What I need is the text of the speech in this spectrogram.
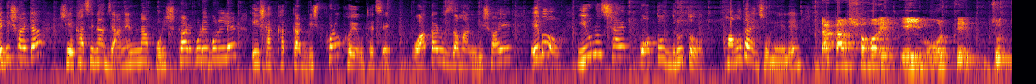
এ বিষয়টা শেখ হাসিনা জানেন না পরিষ্কার করে বললেন এই সাক্ষাৎকার বিস্ফোরক হয়ে উঠেছে ওয়াকারুজ্জামান বিষয়ে এবং ইউনুস সাহেব কত দ্রুত ক্ষমতায় চলে এলেন। ঢাকার শহরে এই মুহূর্তে যুদ্ধ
